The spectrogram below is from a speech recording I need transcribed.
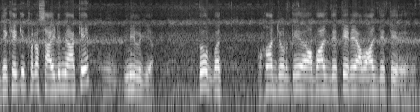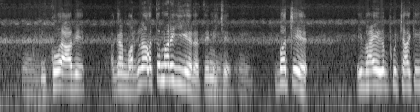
देखे कि थोड़ा साइड में आके हम्म, मिल गया तो बच हाथ जोड़ के आवाज़ देते रहे आवाज़ देते रहे हम्म, कि कोई आवे अगर मरना हो तो मर गए रहते नीचे हम्म, बचे ये भाई ने पूछा कि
